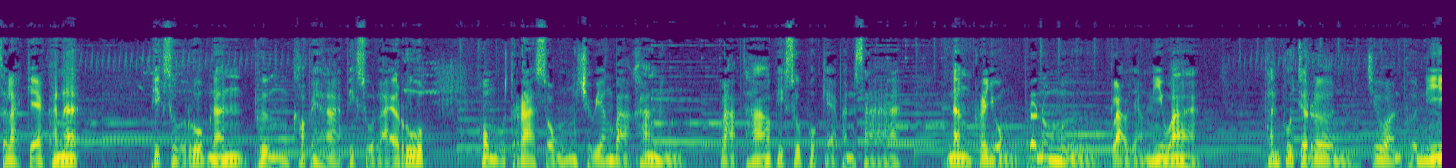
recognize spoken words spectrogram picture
สละแก่คณะ ภิกษุรูปนั้นพึงเข้าไปหาภิกษุหลายรูปห่มอุตราสงฆ์เฉวียงบ่าข้างหนึ่ง กราบเท้าภิกษุผู้แก่พรรษา นั่งกระยงประนมมือกล่าวอย่างนี้ว่า ท่านผู้เจริญจีวรผืนนี้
